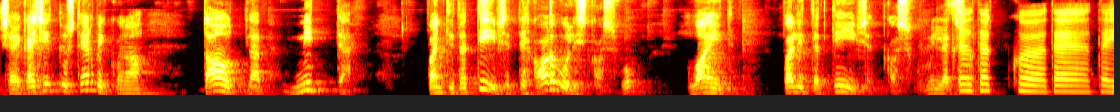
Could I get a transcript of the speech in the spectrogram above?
see käsitlus tervikuna taotleb mitte kvantitatiivset ehk arvulist kasvu, vaid kvalitatiivset kasvu, milleks So on the the the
